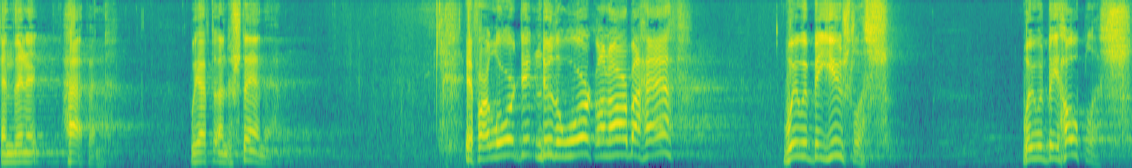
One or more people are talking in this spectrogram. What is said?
And then it happened. We have to understand that. If our Lord didn't do the work on our behalf, we would be useless. We would be hopeless.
